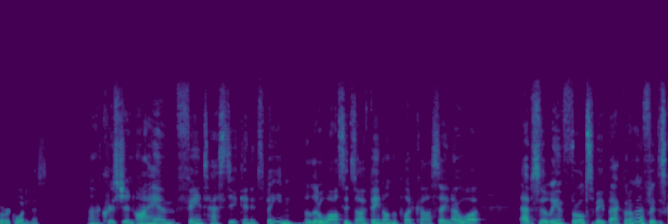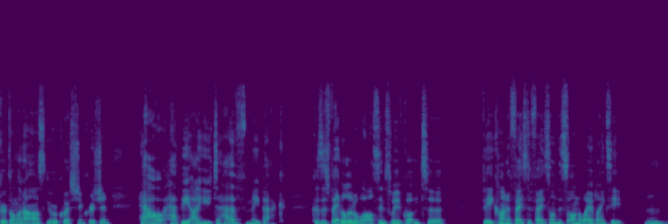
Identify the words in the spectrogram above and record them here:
We're recording this. Uh, Christian, I am fantastic, and it's been a little while since I've been on the podcast. So you know what? Absolutely enthralled to be back. But I'm going to flip the script. I'm going to ask you a question, Christian. How happy are you to have me back? Because it's been a little while since we've gotten to be kind of face to face on this on the wavelengths here. Mm,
